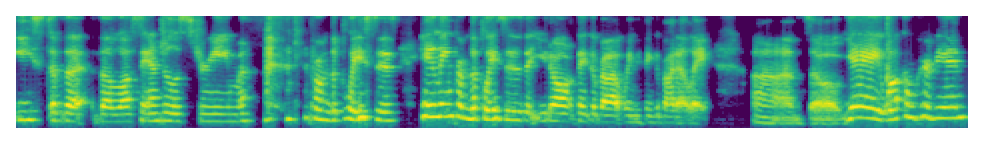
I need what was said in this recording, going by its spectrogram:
east of the, the Los Angeles Stream from the places, hailing from the places that you don't think about when you think about LA. Um, so yay, welcome Carribean.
